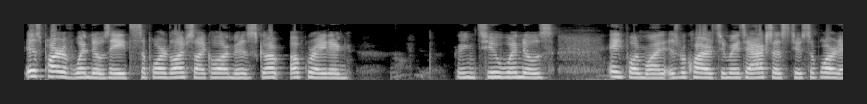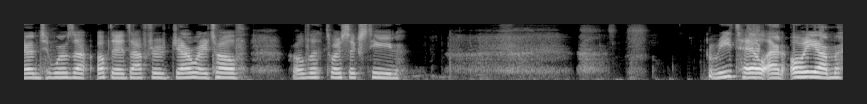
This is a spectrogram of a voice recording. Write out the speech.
is part of Windows 8 support lifecycle and is upgrading to Windows 8.1 is required to maintain access to support and to Windows updates after January 12, of 2016. Retail and OEM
